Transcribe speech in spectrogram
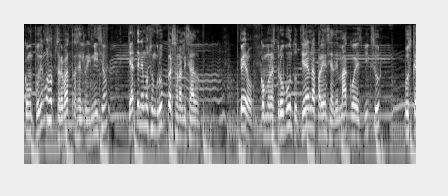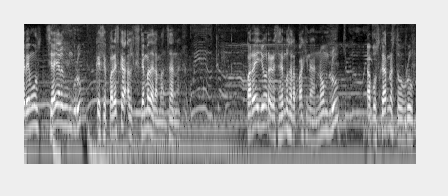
Como pudimos observar tras el reinicio, ya tenemos un grupo personalizado. Pero, como nuestro Ubuntu tiene una apariencia de macOS Big Sur, buscaremos si hay algún grupo que se parezca al sistema de la manzana. Para ello regresaremos a la página NonBlue a buscar nuestro grupo.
